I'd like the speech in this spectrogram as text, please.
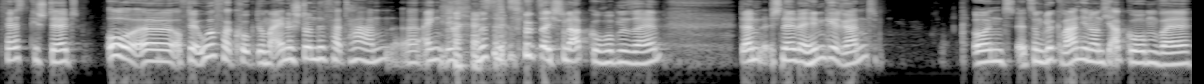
festgestellt, oh, äh, auf der Uhr verguckt, um eine Stunde vertan. Äh, eigentlich müsste das Flugzeug schon abgehoben sein. Dann schnell dahin gerannt. Und äh, zum Glück waren die noch nicht abgehoben, weil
